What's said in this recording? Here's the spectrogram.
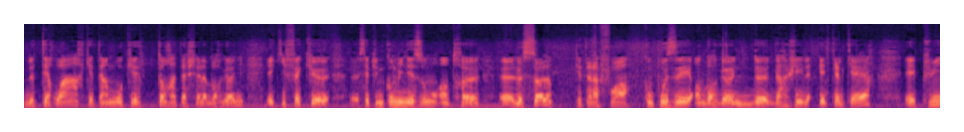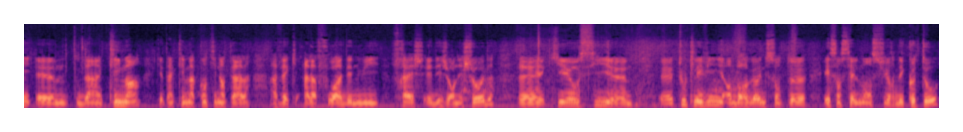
de, terroir, qui est un mot qui est tant rattaché à la Bourgogne et qui fait que euh, c'est une combinaison entre le sol, qui est à la fois composé en Bourgogne de d'argile et de calcaire, et puis euh, d'un climat qui est un climat continental avec à la fois des nuits fraîches et des journées chaudes, euh, qui est aussi euh, toutes les vignes en Bourgogne sont essentiellement sur des coteaux,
